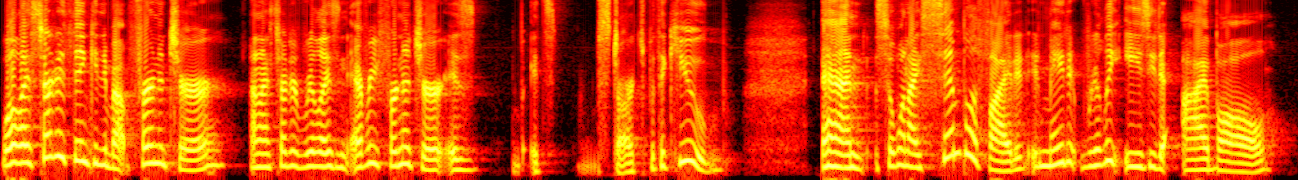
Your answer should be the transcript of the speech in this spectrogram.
Well, I started thinking about furniture and I started realizing every furniture is it starts with a cube. And so when I simplified it, it made it really easy to eyeball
